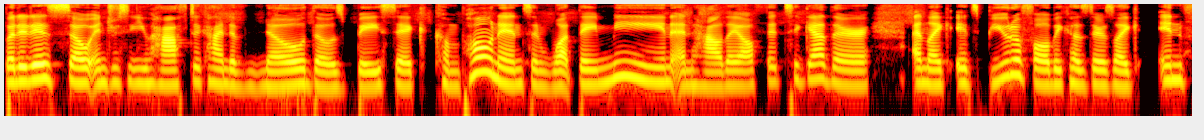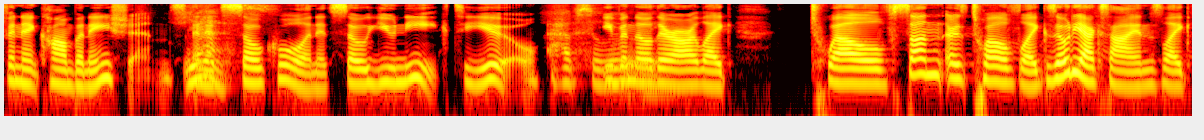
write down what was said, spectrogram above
But it is so interesting. You have to kind of know those basic components and what they mean and how they all fit together. And like it's beautiful because there's like infinite combinations and it's so cool and it's so unique to you absolutely even though there are like 12 sun or 12 like zodiac signs like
